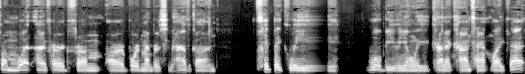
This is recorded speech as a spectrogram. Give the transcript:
from what I've heard from our board members who have gone, typically will be the only kind of content like that.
